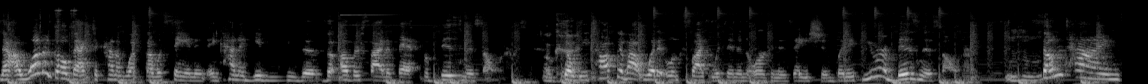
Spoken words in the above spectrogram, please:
Now i want to go back to kind of what i was saying and, and kind of give you the the other side of that for business owners. Okay. So we talked about what it looks like within an organization, but if you're a business owner, mm-hmm. sometimes,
